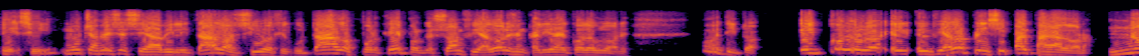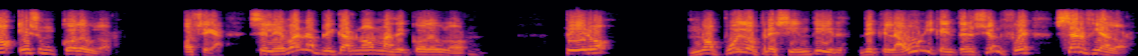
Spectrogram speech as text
Eh, sí, muchas veces se ha habilitado, han sido ejecutados. ¿Por qué? Porque son fiadores en calidad de codeudores. Un momentito. El, codeudor, el fiador principal pagador no es un codeudor. O sea, se le van a aplicar normas de codeudor, pero no puedo prescindir de que la única intención fue ser fiador.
